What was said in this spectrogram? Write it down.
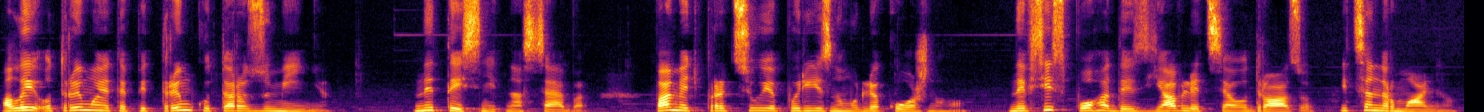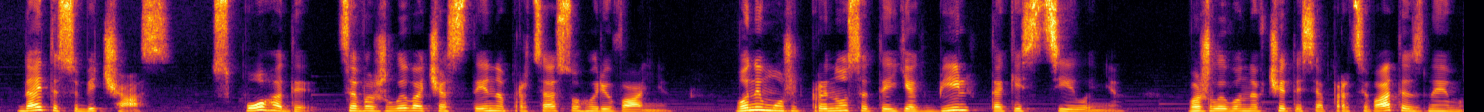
але й отримуєте підтримку та розуміння. Не тисніть на себе. Пам'ять працює по-різному для кожного. Не всі спогади з'являться одразу, і це нормально. Дайте собі час. Спогади це важлива частина процесу горювання. Вони можуть приносити як біль, так і зцілення. Важливо навчитися працювати з ними,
